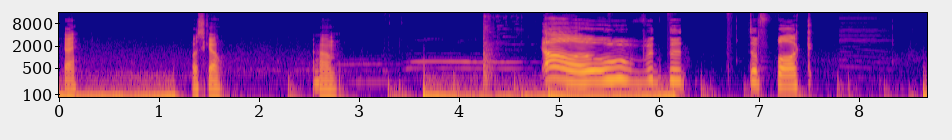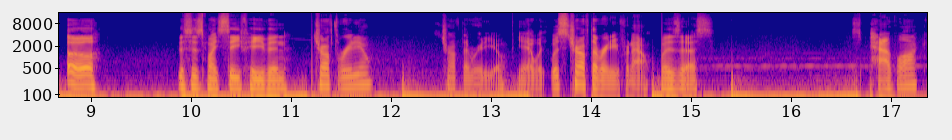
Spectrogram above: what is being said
Okay. Let's go. Um. Oh, the, the fuck? Uh. This is my safe haven. Turn off the radio? Turn off that radio. Yeah, let's turn off that radio for now. What is this? This padlock?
